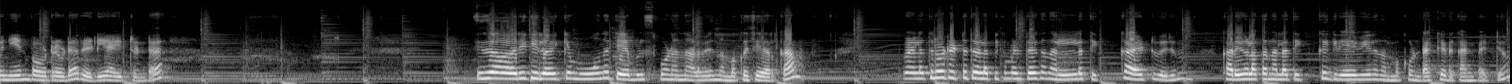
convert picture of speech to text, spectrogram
ഒനിയൻ പൗഡർ ഇവിടെ റെഡി ആയിട്ടുണ്ട്. ഇത് ഒരു കിലോയ്ക്ക് മൂന്ന് ടേബിൾ സ്പൂൺ എന്ന അളവിൽ നമുക്ക് ചേർക്കാം. വെള്ളത്തിലോട്ട് ഇട്ട് തിളപ്പിക്കുമ്പോഴത്തേക്ക് നല്ല തിക്കായിട്ട് വരും. കറികളൊക്കെ നല്ല തിക്ക് ഗ്രേവിയിൽ നമുക്ക് ഉണ്ടാക്കിയെടുക്കാൻ പറ്റും.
